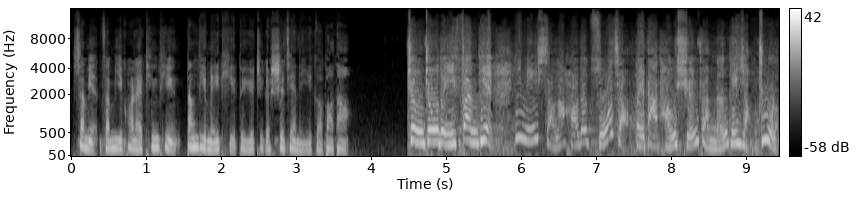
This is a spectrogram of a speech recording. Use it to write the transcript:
下面咱们一块来听听当地媒体对于这个事件的一个报道。郑州的一饭店，一名小男孩的左脚被大堂旋转门给咬住了。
